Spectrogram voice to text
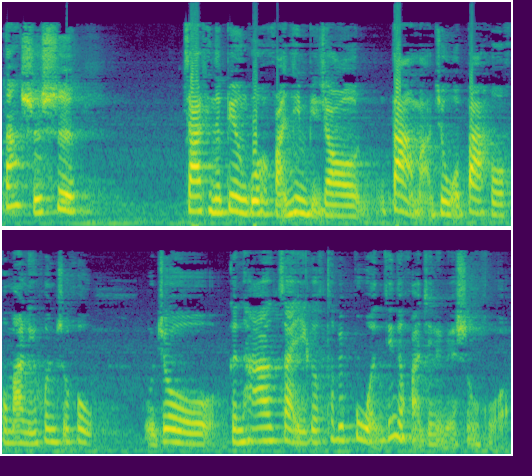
当时是家庭的变故和环境比较大嘛，就我爸和我后妈离婚之后，我就跟他在一个特别不稳定的环境里面生活。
